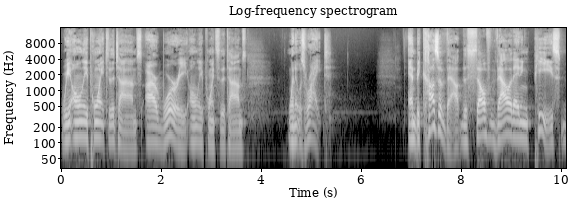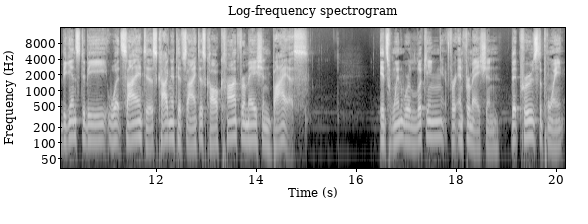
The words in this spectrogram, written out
We only point to the times, our worry only points to the times when it was right. And because of that, the self validating piece begins to be what scientists, cognitive scientists, call confirmation bias. It's when we're looking for information that proves the point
